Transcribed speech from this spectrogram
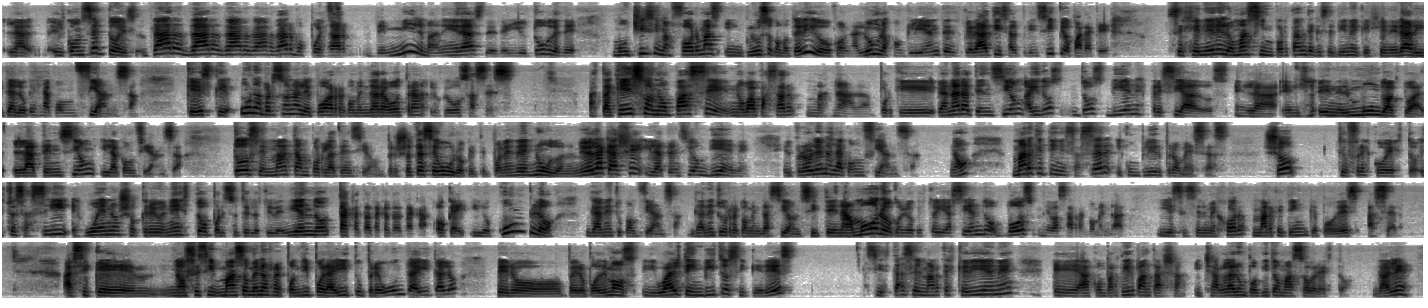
el concepto es dar, dar, dar, dar, dar. Vos puedes dar de mil maneras, desde YouTube, desde muchísimas formas, incluso, como te digo, con alumnos, con clientes gratis al principio para que se genere lo más importante que se tiene que generar, y lo que es la confianza, que es que una persona le pueda recomendar a otra lo que vos haces hasta que eso no pase, no va a pasar más nada, porque ganar atención, hay dos, bienes preciados en, la, en, el mundo actual, la atención y la confianza. Todos se matan por la atención, pero yo te aseguro que te pones desnudo en el medio de la calle y la atención viene. El problema es la confianza, ¿no? Marketing es hacer y cumplir promesas. Yo te ofrezco esto, esto es así, es bueno, yo creo en esto, por eso te lo estoy vendiendo, taca, taca, taca, taca, ok, y lo cumplo, gané tu confianza, gané tu recomendación. Si te enamoro con lo que estoy haciendo, vos me vas a recomendar. Y ese es el mejor marketing que podés hacer. Así que mm, no sé si más o menos respondí por ahí tu pregunta, Ítalo, pero, pero podemos, igual te invito si querés si estás el martes que viene, eh, a compartir pantalla y charlar un poquito más sobre esto. ¿Dale?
